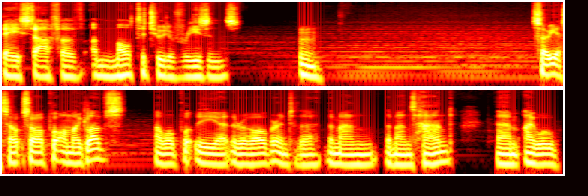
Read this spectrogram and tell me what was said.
based off of a multitude of reasons. So yeah, so so I'll put on my gloves. I will put the uh, the revolver into the the man the man's hand. Um, I will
